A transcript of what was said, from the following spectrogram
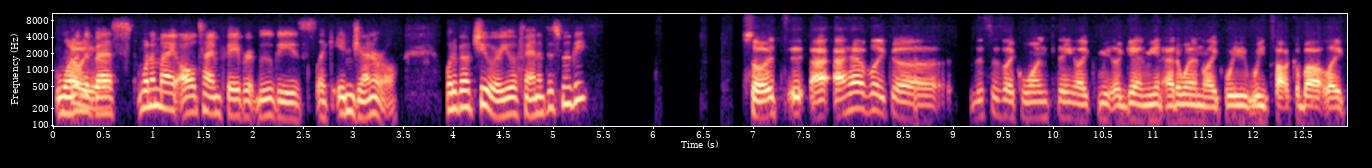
one of the yeah. best, one of my all time favorite movies, like in general. What about you? Are you a fan of this movie? So it's it, I, I have like a this is like one thing like me again me and Edwin like we we talk about like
